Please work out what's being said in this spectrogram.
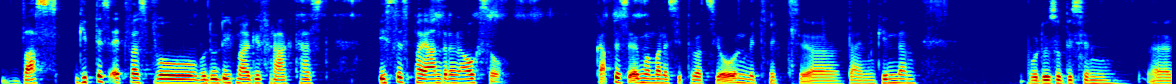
Was gibt es etwas, wo, wo du dich mal gefragt hast, ist es bei anderen auch so? Gab es irgendwann mal eine Situation mit, mit äh, deinen Kindern, wo du so ein bisschen äh,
